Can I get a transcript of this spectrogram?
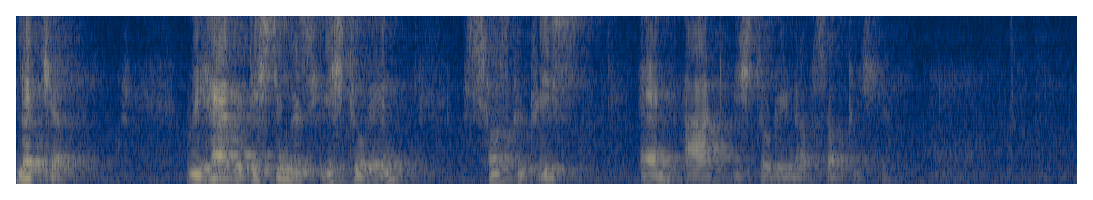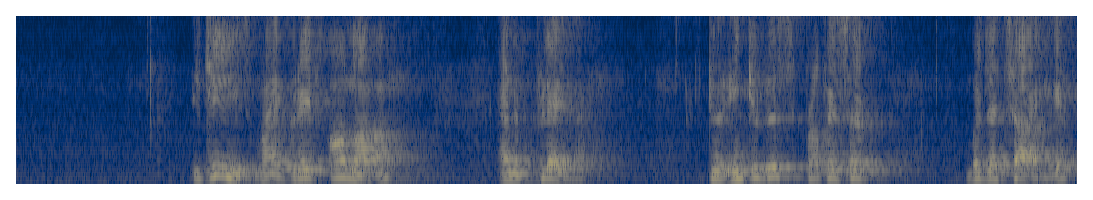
lecture, we have a distinguished historian, Sanskritist, and art historian of South Asia. It is my great honor and pleasure to introduce Professor Vajracharya,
